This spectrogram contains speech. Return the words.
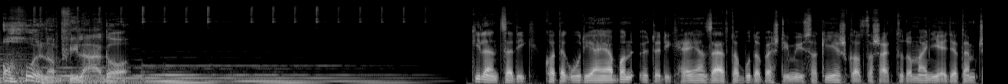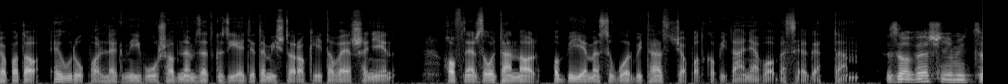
a holnap világa. 9. kategóriájában 5. helyen zárt a Budapesti Műszaki és Gazdaságtudományi Egyetem csapata Európa legnívósabb nemzetközi egyetemista rakéta versenyén. Hafner Zoltánnal, a BMS Suborbitals csapatkapitányával beszélgettem. Ez a verseny, amit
